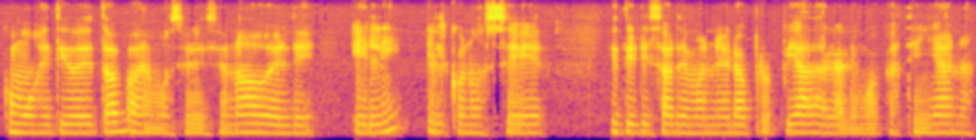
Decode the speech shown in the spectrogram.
Como objetivo de etapa hemos seleccionado el de L, el conocer y utilizar de manera apropiada la lengua castellana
